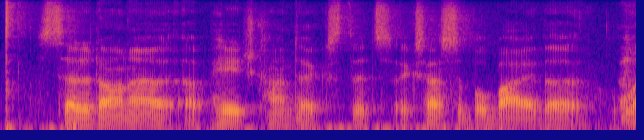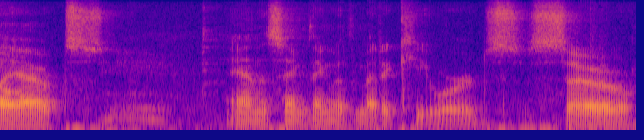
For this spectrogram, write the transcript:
set it on a, a page context that's accessible by the layouts, and the same thing with meta keywords. So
